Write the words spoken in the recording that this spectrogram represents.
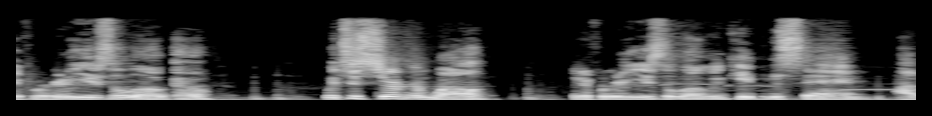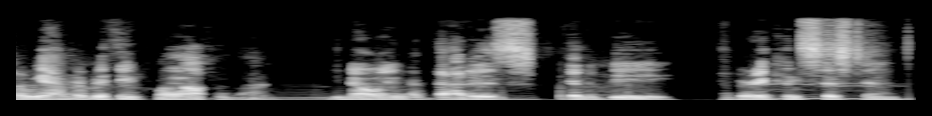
if we're going to use the logo, which has served them well, but if we're going to use the logo and keep it the same, how do we have everything play off of that? Knowing that that is going to be a very consistent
